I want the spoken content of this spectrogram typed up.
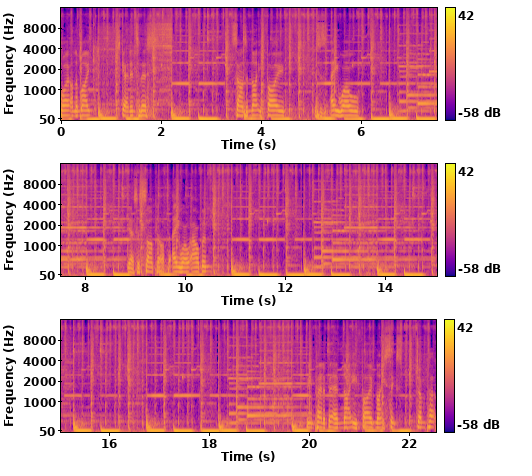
Quiet on the mic, just getting into this. Sounds of 95. This is AWOL. Yeah, it's a sampler off the AWOL album. Been playing a bit of 95, 96 jump up.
